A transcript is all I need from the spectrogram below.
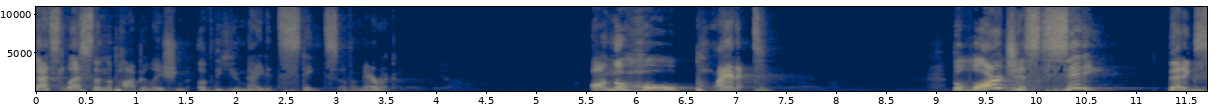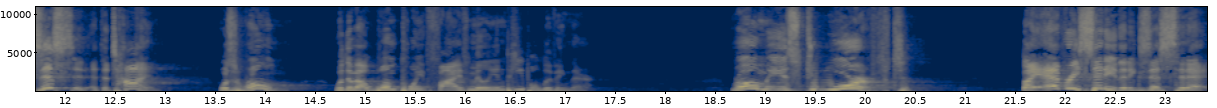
That's less than the population of the United States of America. On the whole planet. The largest city that existed at the time was Rome, with about 1.5 million people living there. Rome is dwarfed by every city that exists today.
